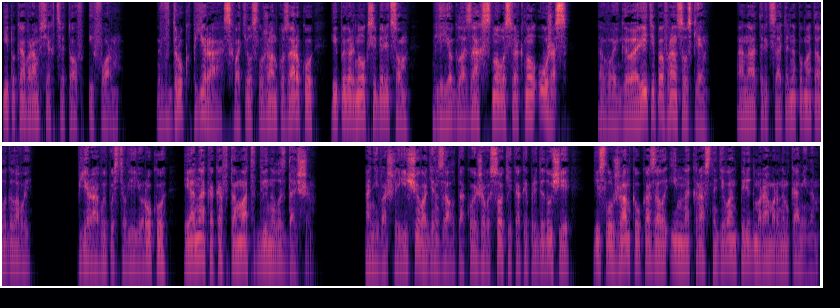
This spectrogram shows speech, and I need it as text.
и по коврам всех цветов и форм. Вдруг Пьера схватил служанку за руку и повернул к себе лицом. В ее глазах снова сверкнул ужас. «Вы говорите по-французски?» Она отрицательно помотала головой. Пьера выпустил ее руку, и она, как автомат, двинулась дальше. Они вошли еще в один зал, такой же высокий, как и предыдущие, и служанка указала им на красный диван перед мраморным камином.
